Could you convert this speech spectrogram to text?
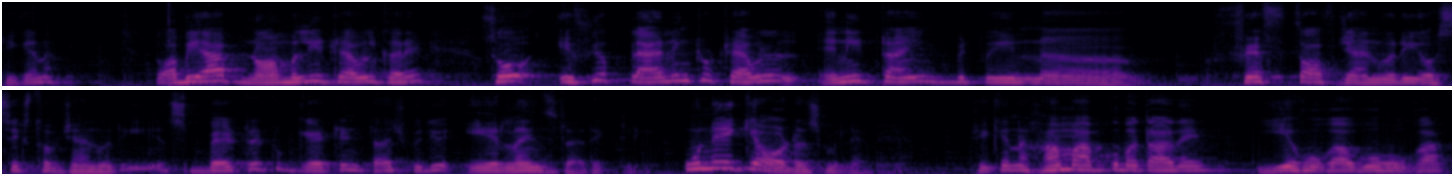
ठीक है ना? तो अभी आप नॉर्मली ट्रैवल करें। So if you planning to travel any time between fifth of January और six of January it's better to get in touch with your airlines directly उन्हें क्या ऑर्डर्स मिले हुए हैं? ठीक है ना? हम आपको बता दें, ये होगा, वो होगा।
